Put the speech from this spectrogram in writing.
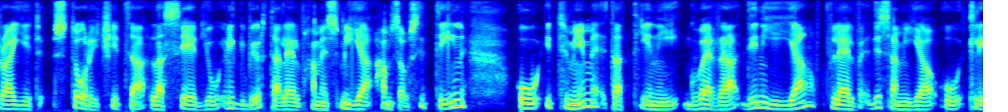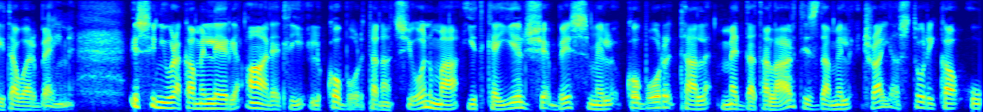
ġrajjiet storiċi ta' l-Assedju l-Kbir tal-1565 u t-tmiem tat-Tieni Gwerra Dinjija fl-1943. Is-Sinjura Camilleri qalet li l-kobor ta' nazzjon ma jitkejjilx biss mill-kobor tal-medda tal-art iżda mill-ġrajja storika u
